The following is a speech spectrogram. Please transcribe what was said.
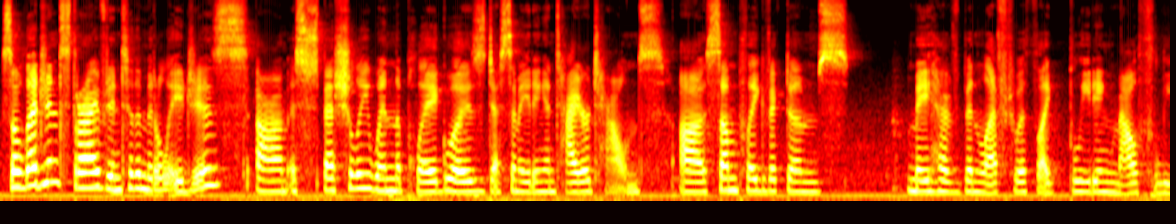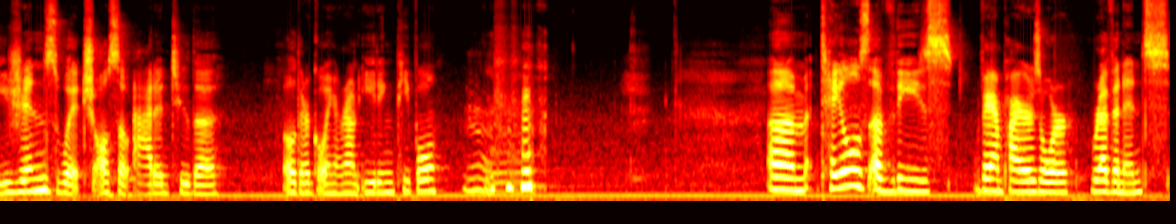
So legends thrived into the Middle Ages, um, especially when the plague was decimating entire towns. Uh, some plague victims may have been left with like bleeding mouth lesions, which also added to the oh they're going around eating people. um, tales of these vampires or revenants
